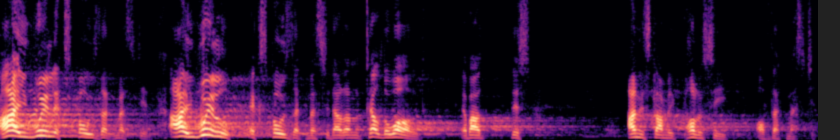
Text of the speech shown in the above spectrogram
I will expose that masjid. I will expose that masjid. I will tell the world about this un Islamic policy of that masjid.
